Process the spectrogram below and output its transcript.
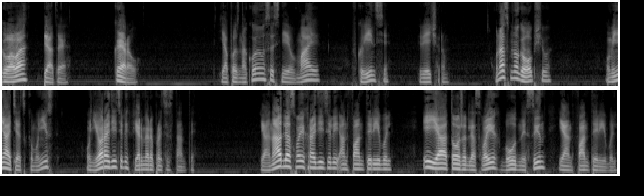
Глава пятая. Кэрол. Я познакомился с ней в мае, в Квинсе, вечером. У нас много общего. У меня отец коммунист, у нее родители фермеры-протестанты. И она для своих родителей анфан Терибль, и я тоже для своих блудный сын и анфан Терибль.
